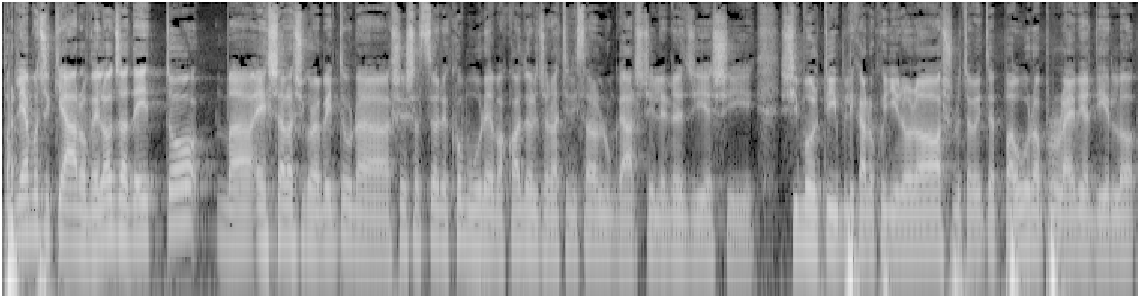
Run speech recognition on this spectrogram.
Parliamoci chiaro, ve l'ho già detto, ma e sarà sicuramente una sensazione comune, ma quando le giornate iniziano ad allungarsi le energie si, si moltiplicano, quindi non ho assolutamente paura o problemi a dirlo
